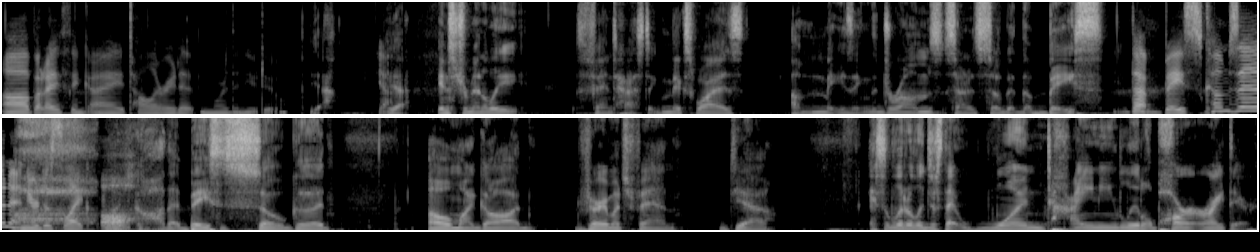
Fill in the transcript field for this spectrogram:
Uh, but I think I tolerate it more than you do. yeah, Yeah. yeah. Instrumentally, fantastic. Mix wise, amazing. The drums sounded so good. The bass. That bass comes in, and you're just like, Oh oh, god, that bass is so good. Oh my god. Very much a fan. Yeah. It's literally just that one tiny little part right there.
